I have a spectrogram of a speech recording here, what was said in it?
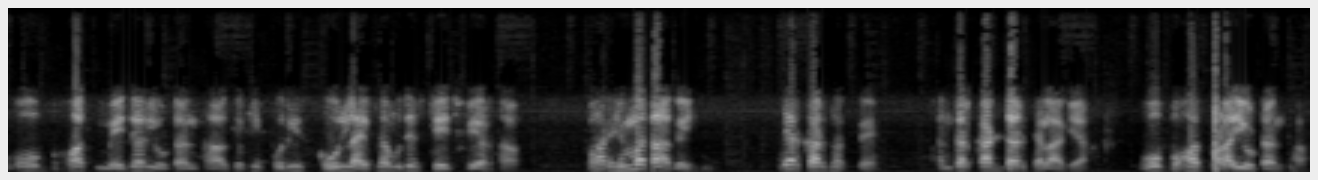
वो बहुत मेजर यू टर्न था, क्योंकि पूरी स्कूल लाइफ में मुझे स्टेज फियर था। पर हिम्मत आ गई। यार कर सकते हैं। अंदर का डर चला गया। वो बहुत बड़ा यू टर्न था।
